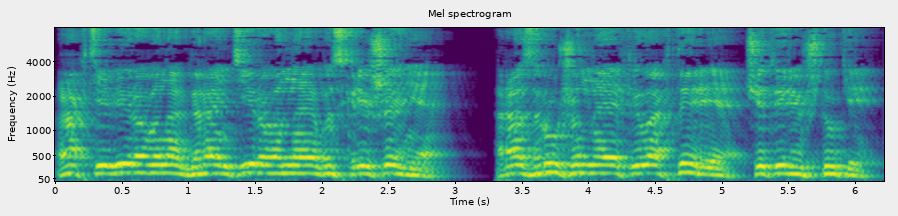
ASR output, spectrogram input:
Активировано гарантированное воскрешение. Разрушенная филактерия 4 штуки.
